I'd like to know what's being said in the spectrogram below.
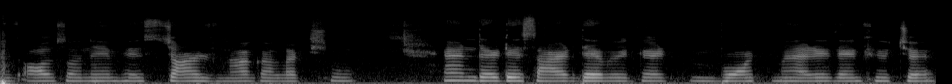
has also named his child Nagalakshmi and they decide they will get both married in future.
